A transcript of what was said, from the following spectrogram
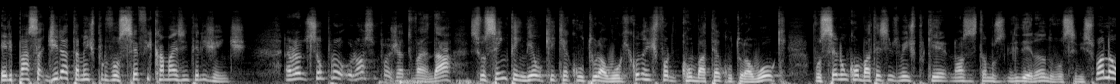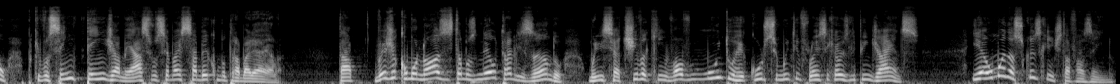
Ele passa diretamente por você ficar mais inteligente. Na verdade, o, seu o nosso projeto vai andar se você entender o que, que é cultura woke. Quando a gente for combater a cultura woke, você não combater simplesmente porque nós estamos liderando você nisso, mas não, porque você entende a ameaça e você vai saber como trabalhar ela. Tá? Veja como nós estamos neutralizando uma iniciativa que envolve muito recurso e muita influência, que é o Sleeping Giants. E é uma das coisas que a gente está fazendo.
